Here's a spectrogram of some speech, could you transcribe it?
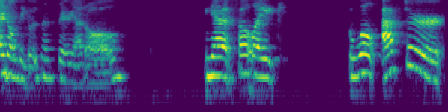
I don't think it was necessary at all. Yeah, it felt like well, after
